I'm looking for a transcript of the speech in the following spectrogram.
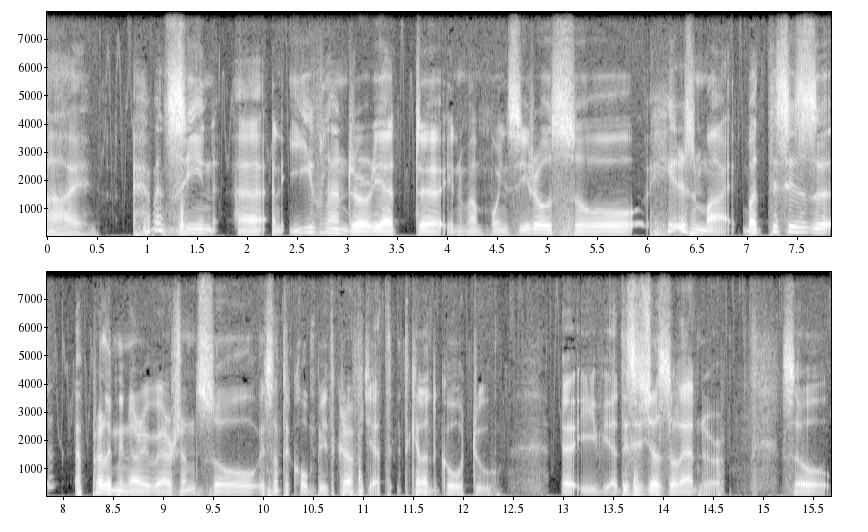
Hi. I haven't seen uh, an Eve lander yet uh, in 1.0, so here's mine. But this is uh, a preliminary version, so it's not a complete craft yet. It cannot go to uh, Eve yet. This is just the lander. So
